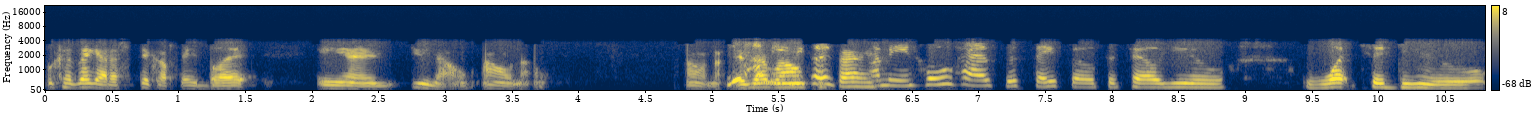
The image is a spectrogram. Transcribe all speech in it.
because they got to stick up their butt, and you know, I don't know. I don't know. Yeah, is that I mean, wrong because, to say? I mean, who has the say so to tell you what to do?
